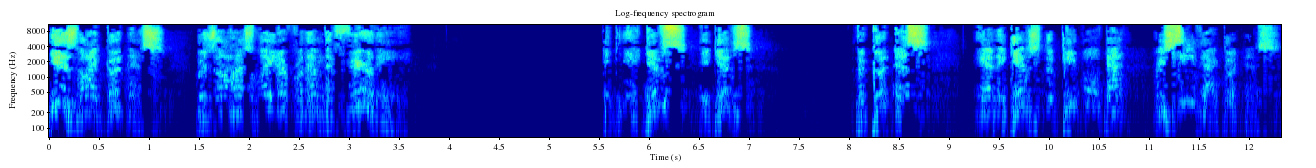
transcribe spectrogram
is thy goodness, which thou hast laid up for them that fear thee. It, it gives it gives the goodness and it gives the people that receive that goodness.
